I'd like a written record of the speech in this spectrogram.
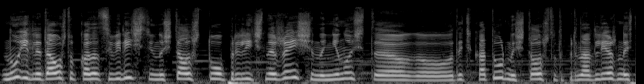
Ну и для того, чтобы казаться величественной, но считалось, что приличная женщина не носит э, вот эти катурны, считалось, что это принадлежность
